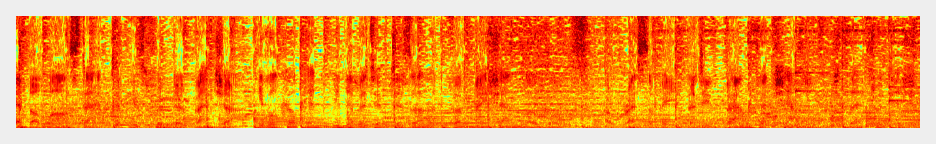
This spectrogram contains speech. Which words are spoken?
At the last act of his food adventure, he will cook an innovative dessert for Meishan locals, a recipe that is bound to challenge their tradition.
